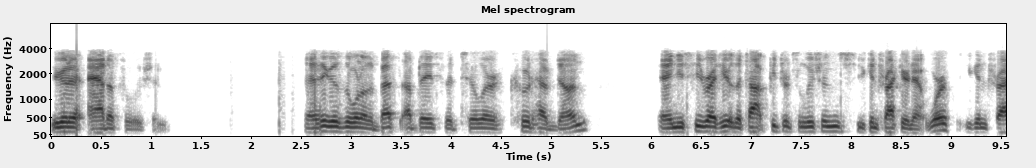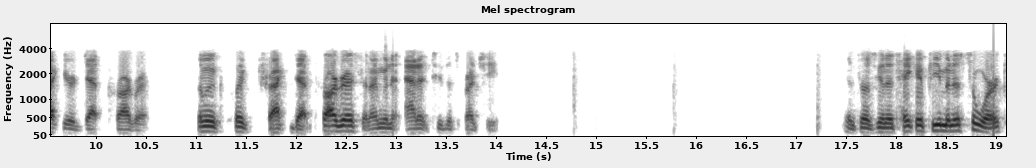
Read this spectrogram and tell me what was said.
You're gonna add a solution. And I think this is one of the best updates that Tiller could have done. And you see right here, the top featured solutions, you can track your net worth, you can track your debt progress. So I'm going to click track debt progress and I'm going to add it to the spreadsheet. And so it's going to take a few minutes to work,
